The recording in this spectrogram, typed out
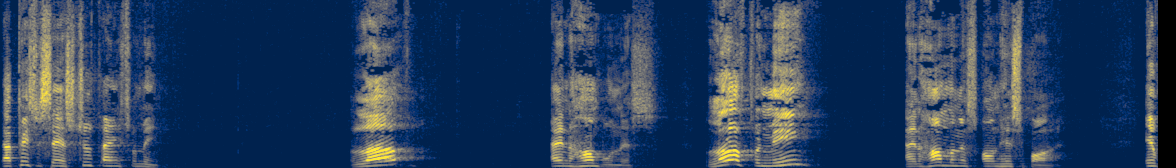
That picture says two things for me. Love and humbleness. Love for me and humbleness on his part. If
